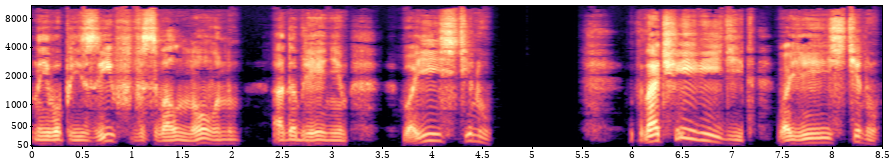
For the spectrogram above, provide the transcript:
на его призыв взволнованным одобрением. Воистину, в ночи видит, воистину,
